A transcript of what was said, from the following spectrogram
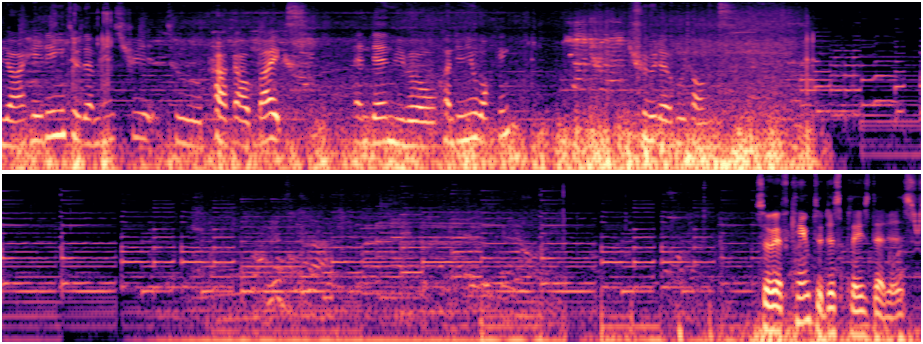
We are heading to the main street to park our bikes and then we will continue walking through the hutongs. So we have came to this place that is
